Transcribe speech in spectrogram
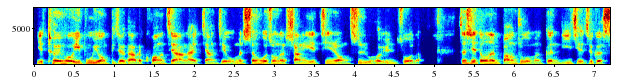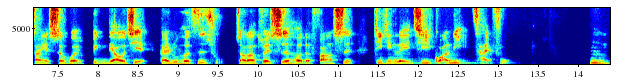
也退后一步，用比较大的框架来讲解我们生活中的商业金融是如何运作的。这些都能帮助我们更理解这个商业社会，并了解该如何自处，找到最适合的方式进行累积管理财富。嗯，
